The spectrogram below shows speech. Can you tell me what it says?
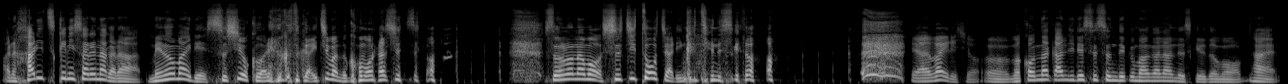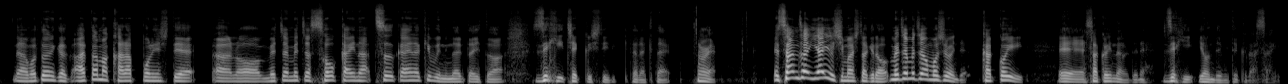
あの貼り付けにされながら目の前で寿司を食われることが一番の拷問らしいんですよ。その名もスチトーチャリングって言うんですけど。やばいでしょ、うん。まあ、こんな感じで進んでいく漫画なんですけれども、はい、だからもうとにかく頭空っぽにしてあのめちゃめちゃ爽快な痛快な気分になりたい人はぜひチェックしていただきたい。はい。散々揶揄しましたけどめちゃめちゃ面白いんでかっこいい、えー、作品なのでねぜひ読んでみてください。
